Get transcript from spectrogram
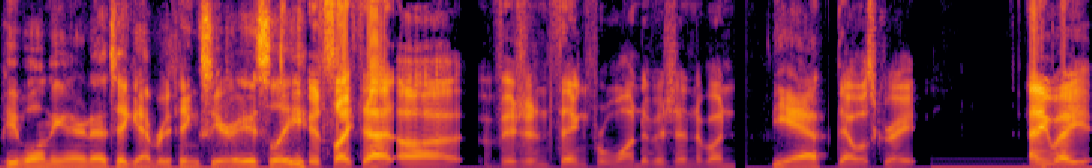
People on the internet take everything seriously. it's like that uh, Vision thing for WandaVision about Yeah, That was great. Anyway,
